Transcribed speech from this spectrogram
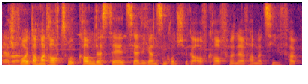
Ich Aber- wollte noch mal darauf zurückkommen, dass der jetzt ja die ganzen Grundstücke aufkauft von der Pharmaziefabrik.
